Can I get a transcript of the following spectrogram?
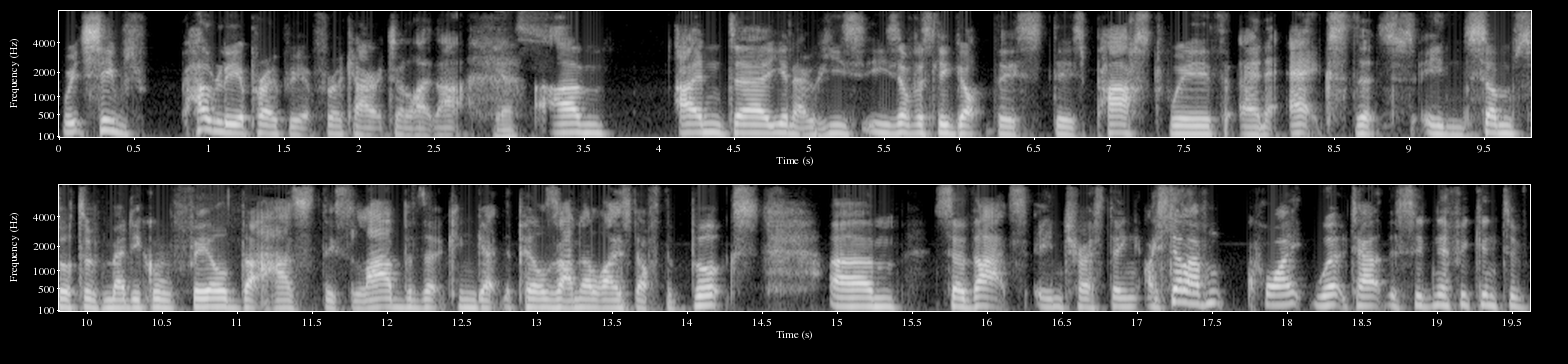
which seems wholly appropriate for a character like that. Yes. Um, and uh, you know he's he's obviously got this this past with an ex that's in some sort of medical field that has this lab that can get the pills analyzed off the books. Um, so that's interesting. I still haven't quite worked out the significance of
